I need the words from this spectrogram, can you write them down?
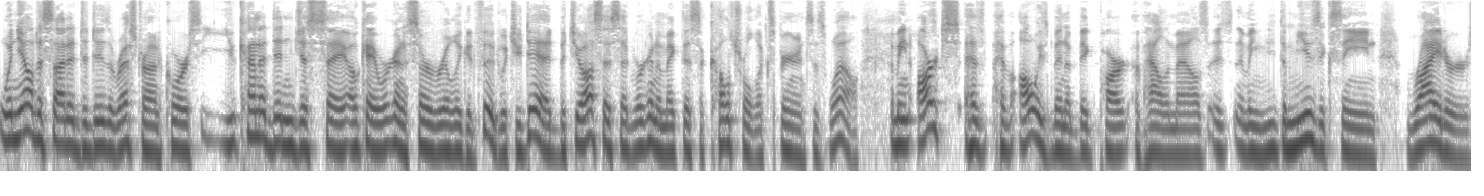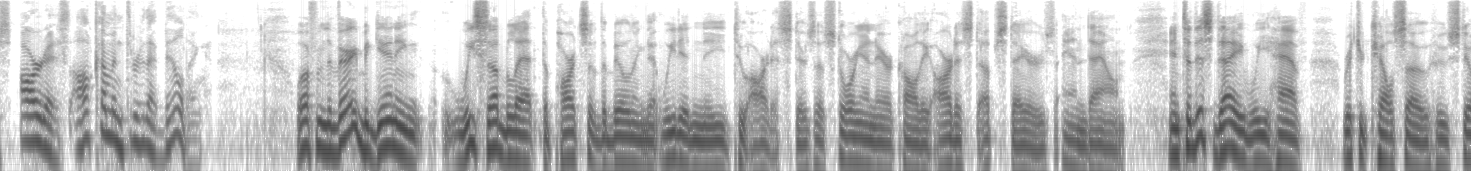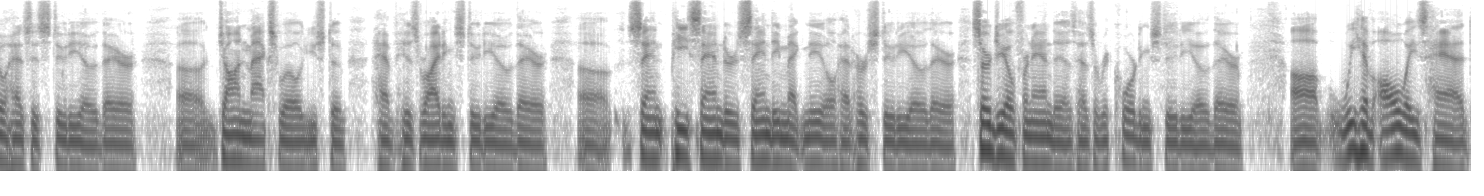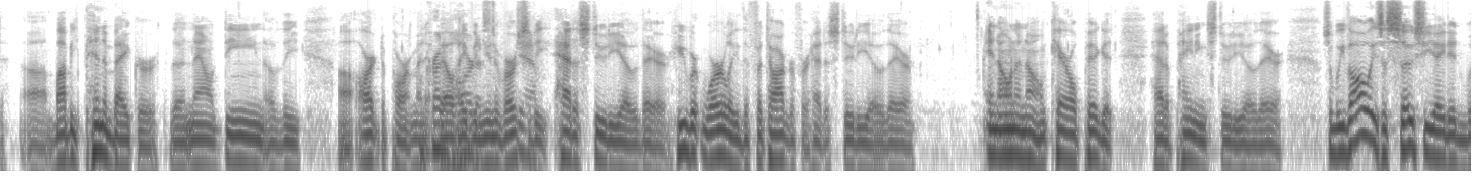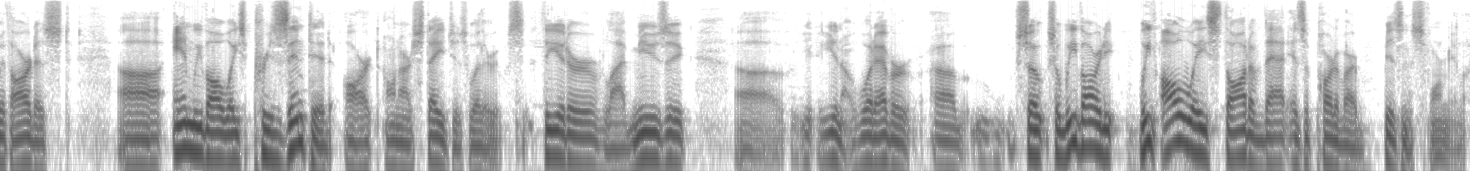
when y'all decided to do the restaurant course, you kind of didn't just say, okay, we're going to serve really good food, which you did, but you also said we're going to make this a cultural experience as well. I mean, arts has have always been a big part of Howlin'. Is, I mean, the music scene, writers, artists, all coming through that building. Well, from the very beginning, we sublet the parts of the building that we didn't need to artists. There's a story in there called The Artist Upstairs and Down. And to this day, we have Richard Kelso, who still has his studio there. Uh, John Maxwell used to have his writing studio there. Uh, San, P. Sanders, Sandy McNeil had her studio there. Sergio Fernandez has a recording studio there. Uh, we have always had uh, Bobby Pennebaker, the now dean of the uh, art department Incredible at Belhaven artist. University, Yeah. had a studio there. Hubert Worley, the photographer, had a studio there and on and on. Carol Piggott had a painting studio there. So we've always associated with artists, uh, and we've always presented art on our stages, whether it was theater, live music, uh, y- you know, whatever. Uh, so, so we've already we've always thought of that as a part of our business formula.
